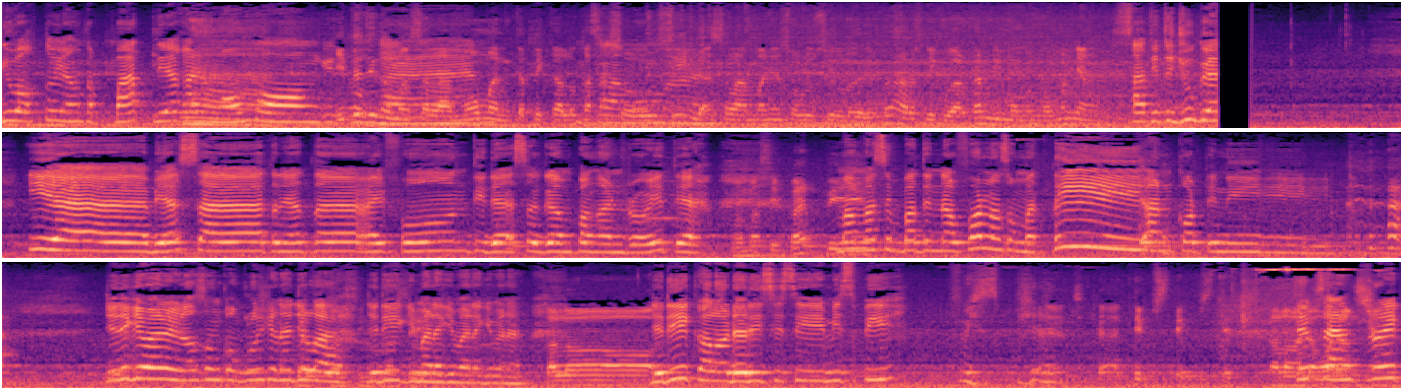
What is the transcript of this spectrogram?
di waktu yang tepat dia akan Nah, ngomong gitu itu juga kan. masalah momen. Ketika lu kasih Masalah solusi nggak selamanya solusi lo itu harus dikeluarkan di momen-momen yang saat itu juga Iya, biasa ternyata iPhone tidak segampang Android ya. mama simpati Mama simpati nelfon langsung mati uncord ini. Jadi gimana nih? Langsung conclusion aja lah. Jadi gimana gimana gimana? kalau Jadi kalau dari sisi Miss P, Miss P, Ya, tips tips tips kalau ada tips and trick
